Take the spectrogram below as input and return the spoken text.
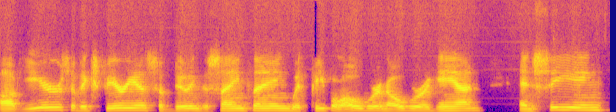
of years of experience of doing the same thing with people over and over again and seeing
